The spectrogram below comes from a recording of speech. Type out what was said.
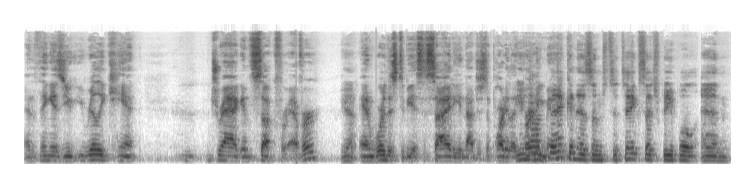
And the thing is, you, you really can't drag and suck forever. Yeah. And were this to be a society and not just a party like you Burning have Man, mechanisms to take such people and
